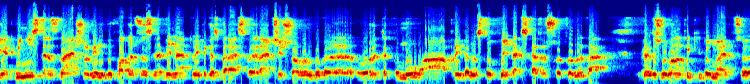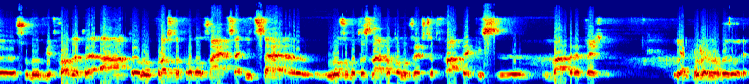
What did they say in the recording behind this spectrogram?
як міністр знає, що він виходить вже з кабінету і таке збирає свої речі, що він буде говорити кому, а прийде наступний і так скаже, що то не так. Практично вони тільки думають, що будуть відходити, а то ну, просто продовжається, і це може бути з бо вже ще тривати якісь е, 2-3 тижні, як буде новий уряд.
